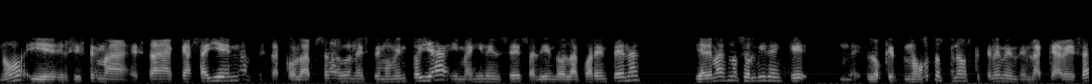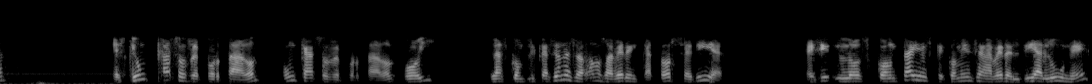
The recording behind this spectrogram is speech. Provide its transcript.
¿no? Y el sistema está casa llena, está colapsado en este momento ya, imagínense saliendo de la cuarentena, y además no se olviden que lo que nosotros tenemos que tener en, la cabeza es que un caso reportado, un caso reportado hoy las complicaciones las vamos a ver en 14 días. Es decir, los contagios que comienzan a ver el día lunes,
